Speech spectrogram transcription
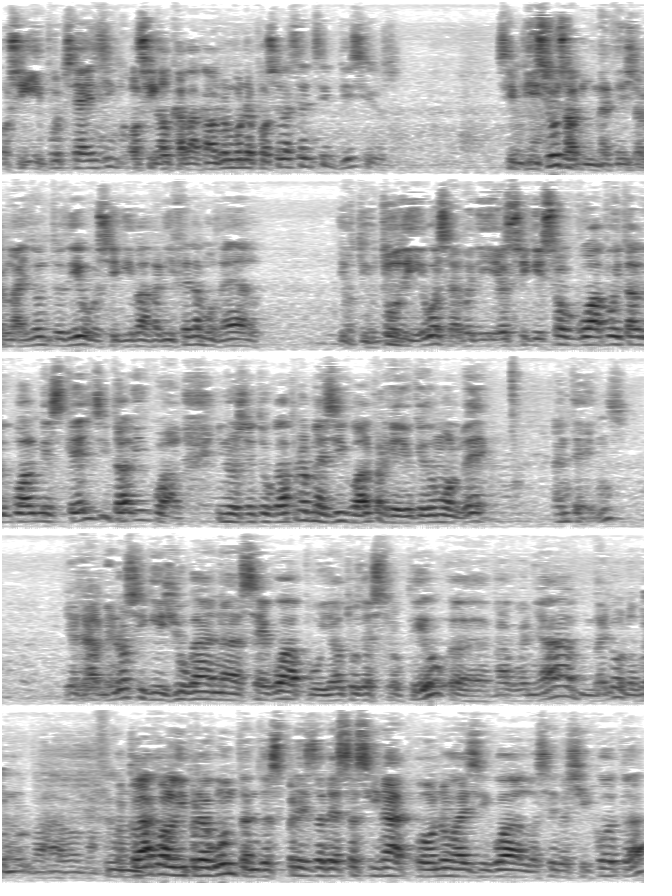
o sigui, potser, o sigui, el que va caure en una posa va ser en Sid Vicious. Sid Vicious, el mateix Orlando t'ho diu, o sigui, va venir a fer de model. I el tio t'ho diu, o sigui, o sigui, soc guapo i tal i qual més que ells i tal i qual. I no sé tocar, però m'és igual perquè jo quedo molt bé. Entens? I realment, o sigui, jugant a ser guapo i autodestructiu, eh, va guanyar, bueno, no, no, Va, va fer però un... clar, quan li pregunten després d'haver assassinat o no és igual la seva xicota,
